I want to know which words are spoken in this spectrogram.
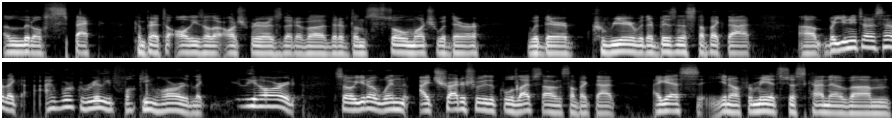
a little speck compared to all these other entrepreneurs that have uh, that have done so much with their with their career, with their business, stuff like that. Um, but you need to understand, like I work really fucking hard, like really hard. So you know, when I try to show you the cool lifestyle and stuff like that, I guess you know, for me, it's just kind of um,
